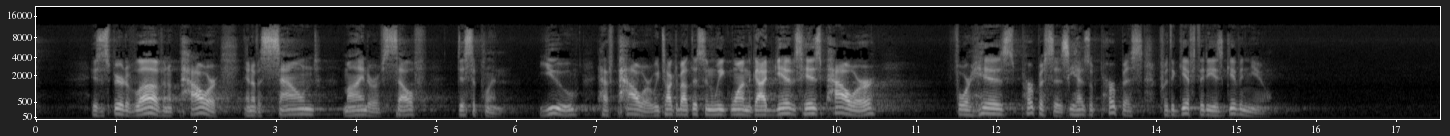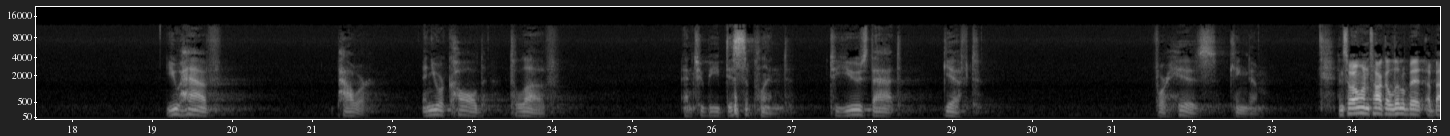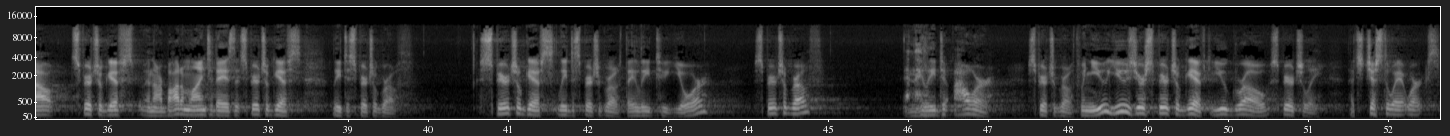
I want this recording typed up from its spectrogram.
is a spirit of love and of power and of a sound mind or of self discipline. You have power. We talked about this in week one. God gives his power for his purposes. He has a purpose for the gift that he has given you. You have power. And you are called to love and to be disciplined, to use that gift for His kingdom. And so I want to talk a little bit about spiritual gifts. And our bottom line today is that spiritual gifts lead to spiritual growth. Spiritual gifts lead to spiritual growth. They lead to your spiritual growth, and they lead to our spiritual growth. When you use your spiritual gift, you grow spiritually. That's just the way it works.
